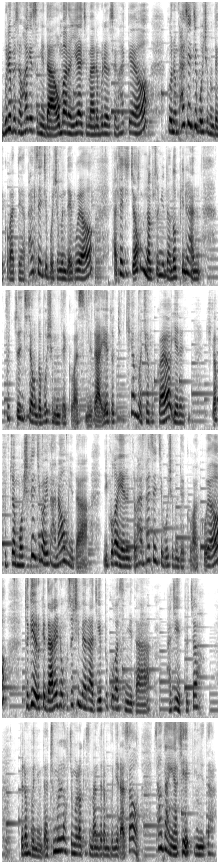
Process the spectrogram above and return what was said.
무료 배송 하겠습니다. 5만 원 이하지만 무료 배송 할게요. 그거는 8cm 보시면 될 것 같아요. 8cm 보시면 되고요. 8cm 조금 넘습니다. 높이는 한 9cm 정도 보시면 될 것 같습니다. 얘도 키, 키 한번 재볼까요? 얘는 키가 9.5, 10cm 거의 다 나옵니다. 이거가 얘는 또 한 8cm 보시면 될 것 같고요. 두 개 이렇게 나란히 놓고 쓰시면 아주 예쁠 것 같습니다. 아주 예쁘죠? 이런 분입니다. 주물럭주물럭해서 만드는 분이라서 상당히 아주 예쁩니다.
